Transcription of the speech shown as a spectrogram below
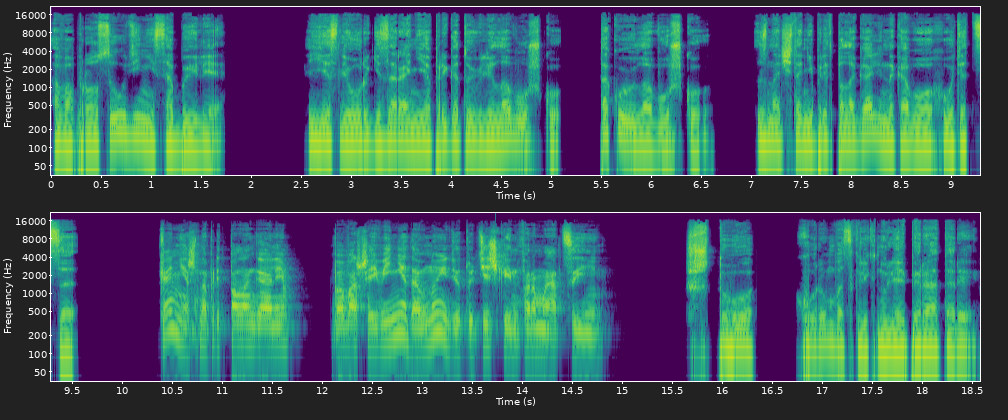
А вопросы у Дениса были. Если орги заранее приготовили ловушку, такую ловушку, Значит, они предполагали, на кого охотятся? Конечно, предполагали. По вашей вине давно идет утечка информации. Что? Хором воскликнули операторы.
